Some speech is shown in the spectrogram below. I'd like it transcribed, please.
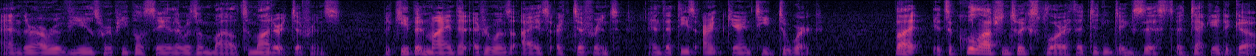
and there are reviews where people say there was a mild to moderate difference. But keep in mind that everyone's eyes are different and that these aren't guaranteed to work. But it's a cool option to explore that didn't exist a decade ago.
